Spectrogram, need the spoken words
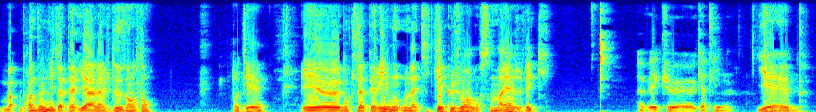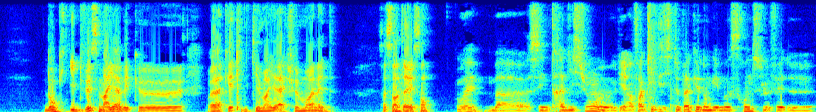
Bah, Brandon, il a péri à l'âge de 20 ans. Ok. Et euh, donc il a péri, on, on a dit quelques jours avant son mariage avec? Avec euh, Kathleen. Yep. Donc il devait se marier avec euh, voilà Kathleen qui est mariée à Ned. Ça c'est intéressant. Ouais, bah c'est une tradition, euh, qui- enfin qui n'existe pas que dans Game of Thrones, le fait de,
